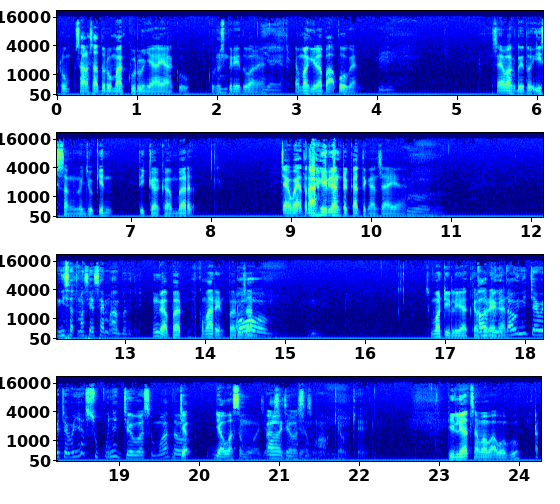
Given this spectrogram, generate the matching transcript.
rum- salah satu rumah gurunya ayahku guru Hmm, spiritualnya iya, iya. yang manggilnya Pak Po kan Mm-mm. saya waktu itu iseng nunjukin tiga gambar cewek terakhir yang dekat dengan saya Wow. Ini saat masih SMA berarti. enggak bar- kemarin barusan Oh, semua dilihat gambarnya kan tahu ini cewek-ceweknya sukunya Jawa semua atau? Ja- Jawa semua oh, Jawa semua. Oke oke. dilihat sama Pak tek.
